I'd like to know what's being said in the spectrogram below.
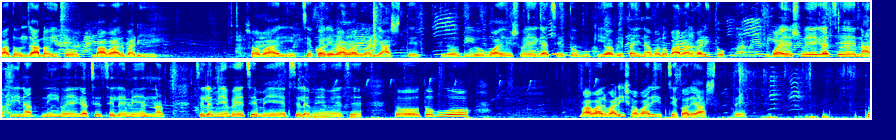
বাঁধন জানোই তো, বাবার বাড়ি সবারই ইচ্ছে করে বাবার বাড়ি আসতে। যদিও বয়স হয়ে গেছে, তবু কি হবে, তাই না বলো? বাবার বাড়ি তো। বয়স হয়ে গেছে, নাতি, নাতনি হয়ে গেছে, ছেলে মেয়ের নাত, ছেলে মেয়ে হয়েছে, মেয়ের ছেলে মেয়ে হয়েছে। তো তবুও বাবার বাড়ি সবারই ইচ্ছে করে আসতে। তো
